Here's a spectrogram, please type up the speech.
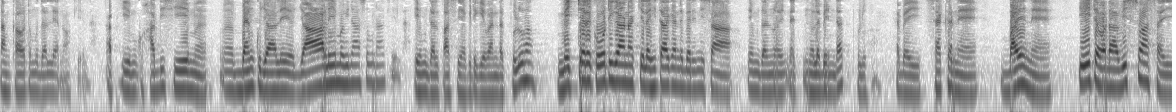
ලංකාවට මුදල් යනවා කියලා. අපි කියමුකෝ හදිසියෙම බැංකු ජාලය ජාලයම විනාශ වුණා කියලා. ඒ මුදල් පස්සේ අපිට ගෙවන්නත් පුළුවන්. මෙච්චර කෝටි ගාණක් කියලා හිතාගන්න බැරි නිසා ඒ මුදල් නොලැබෙන්නත් පුළුවන්. හැබැයි සැක නැහැ බය නැහැ. ඊට වඩා විශ්වාසයි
